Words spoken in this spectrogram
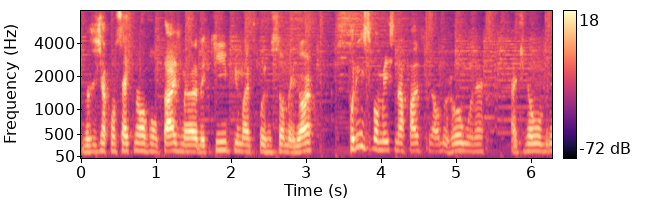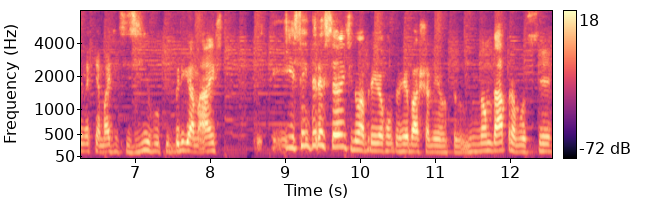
você já consegue ter uma vontade maior da equipe, uma disposição melhor principalmente na fase final do jogo, né? A gente vê um Londrina que é mais incisivo, que briga mais. Isso é interessante numa briga contra o rebaixamento. Não dá para você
